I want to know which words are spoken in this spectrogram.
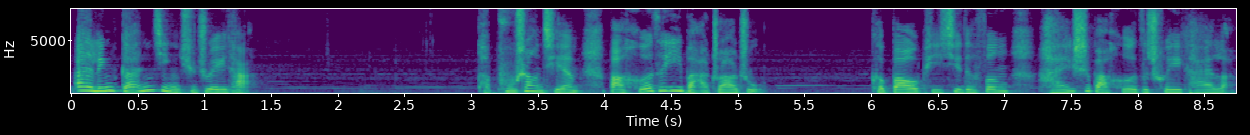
艾琳赶紧去追他，他扑上前，把盒子一把抓住。可暴脾气的风还是把盒子吹开了，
